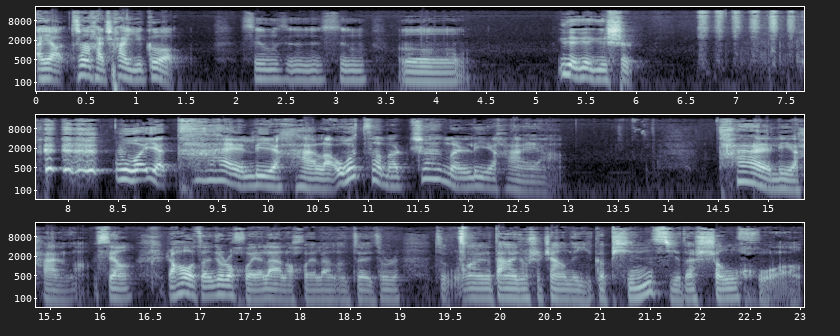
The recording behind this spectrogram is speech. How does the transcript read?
哎呀，真的还差一个，行行行，嗯，跃跃欲试，我也太厉害了，我怎么这么厉害呀？太厉害了，行，然后我昨天就是回来了，回来了，对，就是。就，大概就是这样的一个贫瘠的生活，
